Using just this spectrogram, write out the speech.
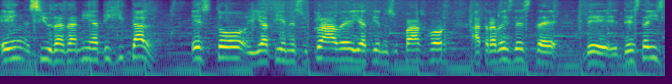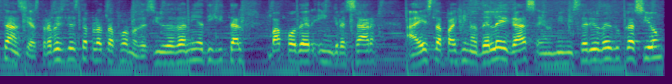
en Ciudadanía Digital. Esto ya tiene su clave, ya tiene su password. A través de, este, de, esta instancia, a través de esta plataforma de Ciudadanía Digital, va a poder ingresar a esta página de Legas en el Ministerio de Educación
